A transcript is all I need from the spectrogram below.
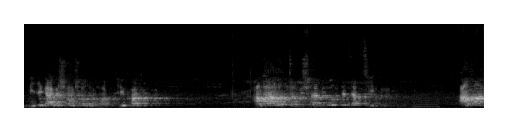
নিজেকে আগে সংশোধন হন ঠিক হন আমার আলোচ্য বিষয় আমি বলতে চাচ্ছি আমার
